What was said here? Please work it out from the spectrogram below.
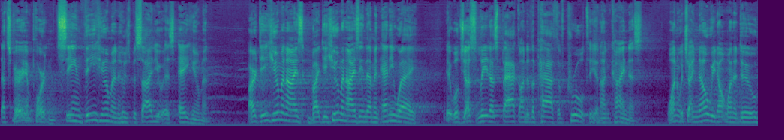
That's very important. Seeing the human who's beside you as a human are dehumanized by dehumanizing them in any way it will just lead us back onto the path of cruelty and unkindness. One which i know we don't want to do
